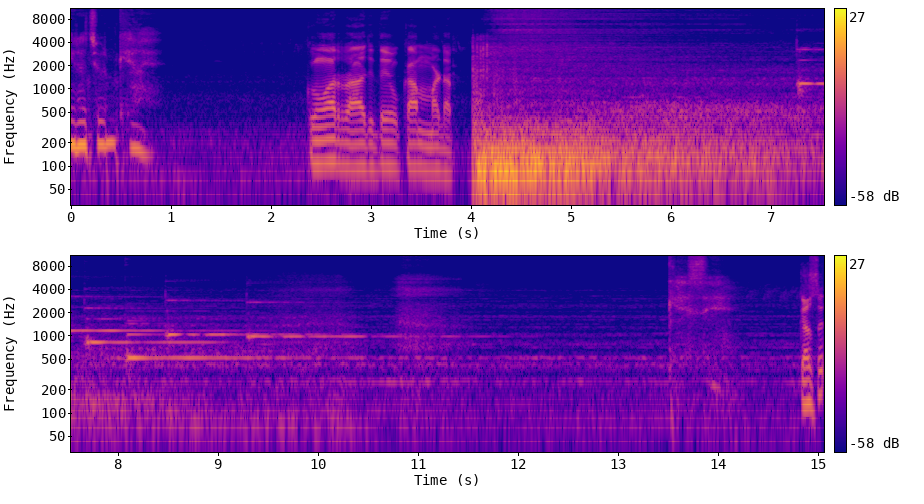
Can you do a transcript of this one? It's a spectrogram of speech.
मेरा जुर्म क्या है? कुंवर राजदेव का मर्डर। कैसे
